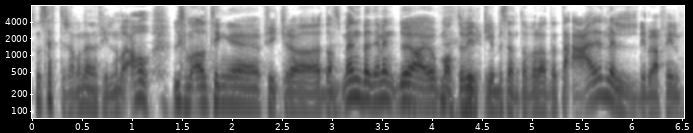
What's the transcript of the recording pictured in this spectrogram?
som setter sammen denne filmen. Bare, Åh, liksom Alle ting øh, fyker og danser. Men Benjamin, du har jo på en måte virkelig bestemt deg for at dette er en veldig bra film.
